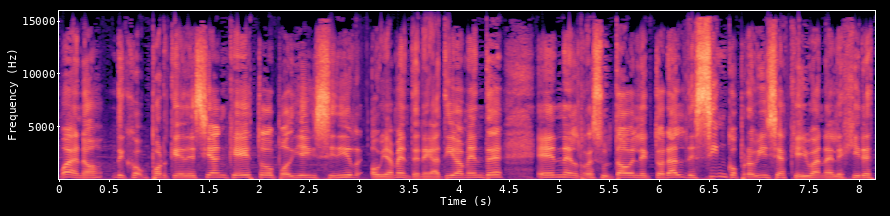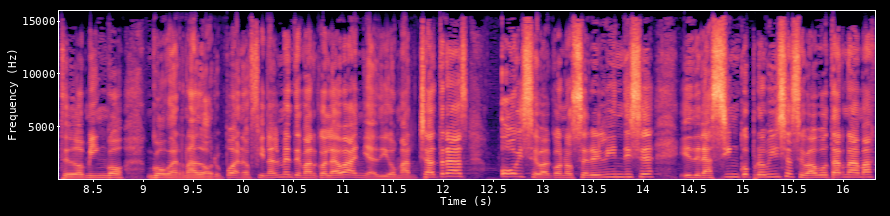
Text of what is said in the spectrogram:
bueno, dijo, porque decían que esto podía incidir, obviamente, negativamente en el resultado electoral de cinco provincias que iban a elegir este domingo gobernador. Bueno, finalmente Marco Labaña dio marcha atrás. Hoy se va a conocer el índice y de las cinco provincias se va a votar nada más,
